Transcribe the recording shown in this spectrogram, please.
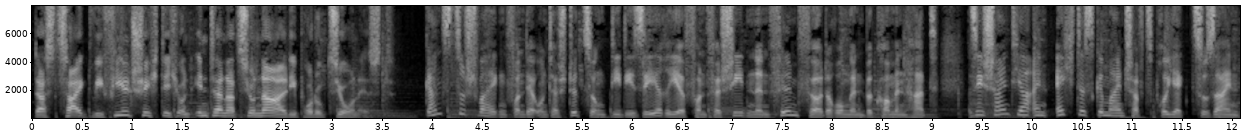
Das zeigt, wie vielschichtig und international die Produktion ist. Ganz zu schweigen von der Unterstützung, die die Serie von verschiedenen Filmförderungen bekommen hat. Sie scheint ja ein echtes Gemeinschaftsprojekt zu sein,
